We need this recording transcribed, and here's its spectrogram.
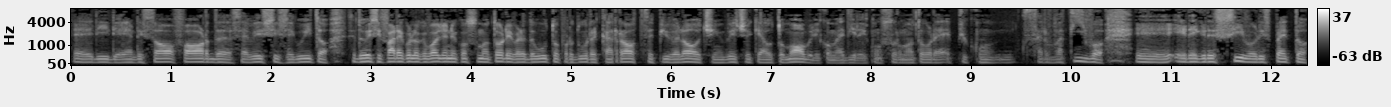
eh, di, di, Henry Ford, se avessi seguito, se dovessi fare quello che vogliono i consumatori avrei dovuto produrre carrozze più veloci invece che automobili, come a dire il consumatore è più conservativo e, e regressivo rispetto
